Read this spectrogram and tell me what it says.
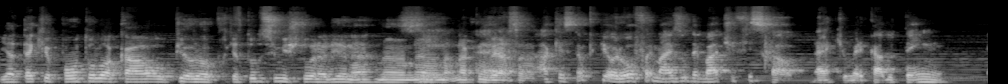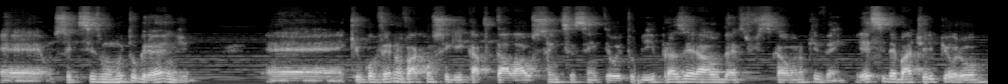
e até que ponto o local piorou, porque tudo se mistura ali né, na, Sim, na, na conversa. É, né? A questão que piorou foi mais o debate fiscal, né, que o mercado tem é, um ceticismo muito grande é, que o governo vai conseguir captar lá os 168 bi para zerar o déficit fiscal ano que vem. Esse debate ele piorou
